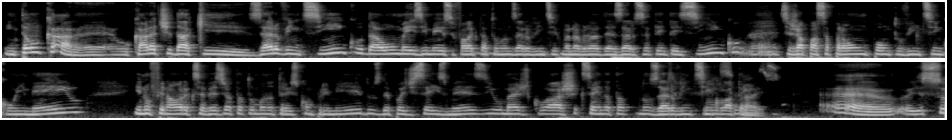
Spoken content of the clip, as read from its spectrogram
Então, cara, é, o cara te dá aqui 0,25, dá um mês e meio você fala que tá tomando 0,25, mas na verdade é 0,75, É. você já passa para 1,25, 1,5, e no final, a hora que você vê, você já tá tomando três comprimidos, depois de seis meses, e o médico acha que você ainda tá no 0,25 É lá isso atrás. É, isso.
